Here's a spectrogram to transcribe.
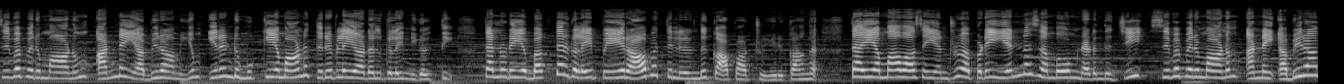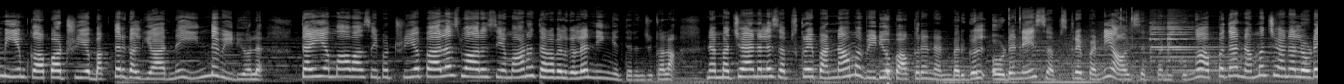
சிவபெருமானும் அன்னை அபிராமியும் இரண்டு முக்கியமான திருவிளையாடல்களை நிகழ்த்தி தன்னுடைய பக்தர்களை பேராபத்திலிருந்து காப்பாற்றியிருக்காங்க. தை அமாவாசை என்று அப்படி என்ன சம்பவம் நடந்துச்சு? சிவபெருமானும் அன்னை அபிராமியும் காப்பாற்றிய பக்தர்கள் யாருன்னு இந்த வீடியோவில் தை அமாவாசை பற்றிய பல சுவாரஸ்யமான தகவல்களை நீங்கள் தெரிஞ்சுக்கலாம். நம்ம சேனலை சப்ஸ்கிரைப் பண்ணாமல் வீடியோ பார்க்குற நண்பர்கள் உடனே சப்ஸ்கிரைப் பண்ணி ஆல் செட் பண்ணிக்கோங்க. அப்போ தான் நம்ம சேனலோட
